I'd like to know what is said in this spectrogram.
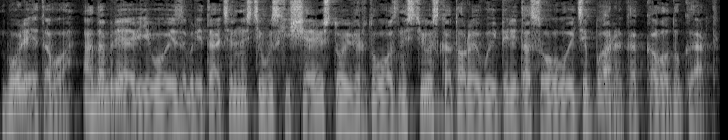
Более того, одобряю его изобретательность и восхищаюсь той виртуозностью, с которой вы перетасовываете пары, как колоду карт.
